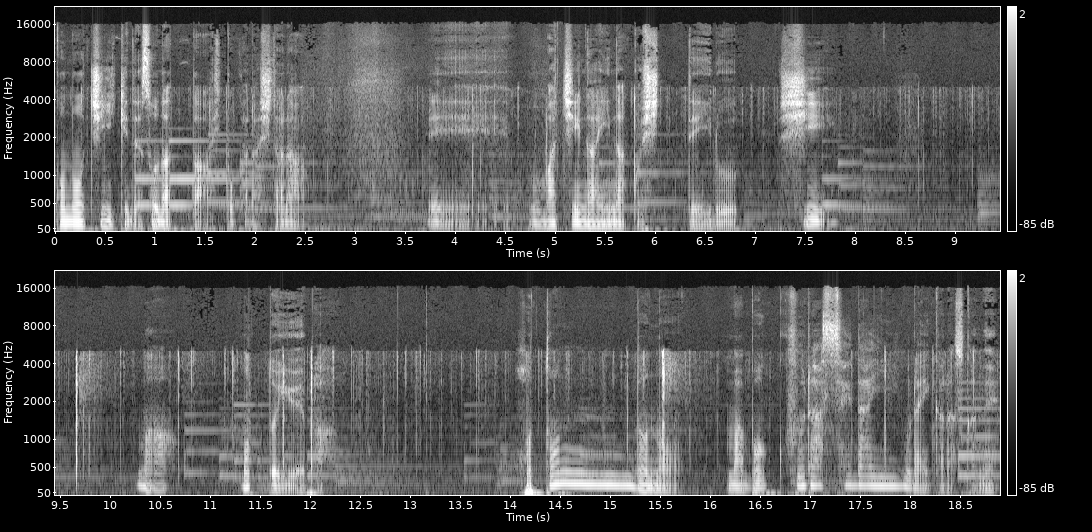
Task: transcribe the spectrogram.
この地域で育った人からしたら、えー、間違いなく知っているしまあ、もっと言えば、ほとんどの、まあ僕ら世代ぐらいからですかね、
